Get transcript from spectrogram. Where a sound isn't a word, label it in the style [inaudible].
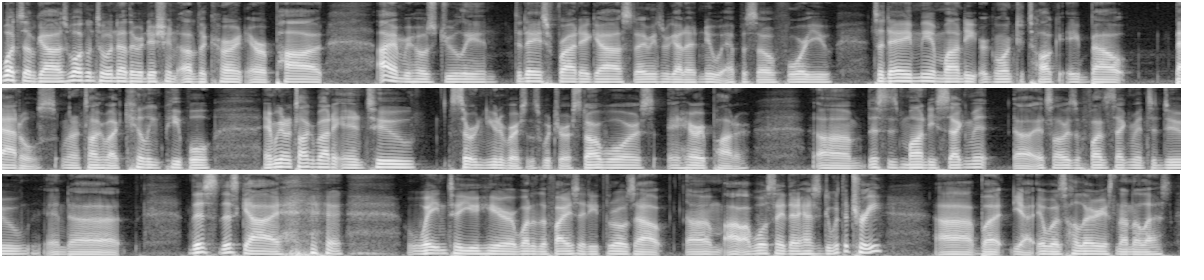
What's up, guys? Welcome to another edition of the Current Era Pod. I am your host, Julian. Today's Friday, guys, so that means we got a new episode for you. Today, me and Mondi are going to talk about battles. We're going to talk about killing people, and we're going to talk about it in two certain universes, which are Star Wars and Harry Potter. Um, this is Mondi's segment. Uh, it's always a fun segment to do, and uh, this this guy. [laughs] wait until you hear one of the fights that he throws out. Um, I, I will say that it has to do with the tree, uh, but yeah, it was hilarious nonetheless.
